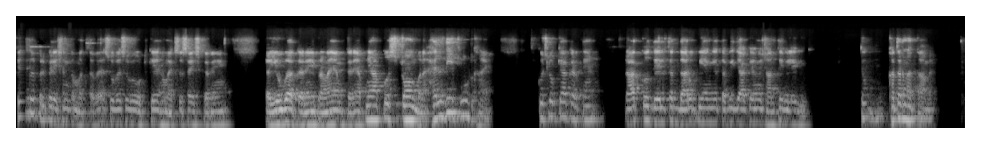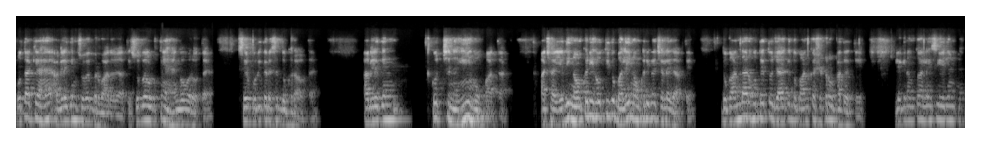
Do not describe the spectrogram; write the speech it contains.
फ़िज़िकल प्रिपरेशन का मतलब है सुबह सुबह उठ के हम एक्सरसाइज करें योगा करें, प्राणायाम करें, अपने आप को स्ट्रॉन्ग बना हेल्दी फ़ूड खाएँ। कुछ लोग क्या करते हैं, रात को देर तक दारू पियेंगे, तभी जाके हमें शांति मिलेगी। तो खतरनाक काम है। होता क्या है, अगले दिन सुबह बर्बाद हो जाती है। सुबह उठते हैं हैंगओवर होता है। सिर पूरी तरह से दुख रहा होता है। अगले दिन कुछ नहीं हो पाता। अच्छा यदि नौकरी होती तो भले ही नौकरी पे चले जाते। दुकानदार होते तो जाके दुकान का शटर उठा देते। लेकिन हम तो एल एजेंट है।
